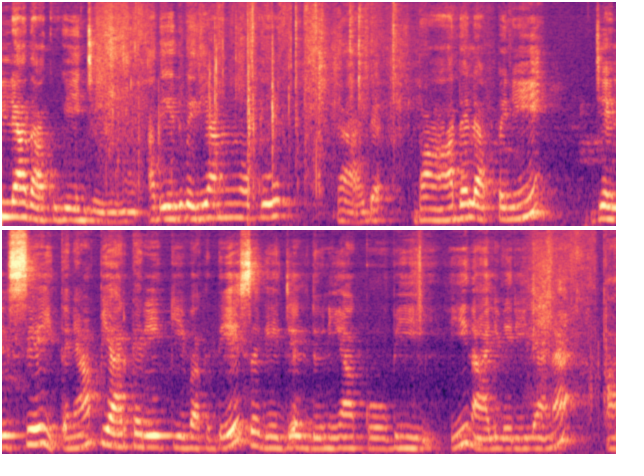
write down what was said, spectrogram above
ഇല്ലാതാക്കുകയും ചെയ്യുന്നു. അത് ഏത് വരിയാണെന്ന് നോക്കൂ. അതായത് ബാദൽ അപ്പനെ ജൽസെ ഇത്തന പ്യാർ കരേക്ക് വഹദേ സഹേ ജൽ ദുനിയ കോബി. ഈ നാല് വരിയിലാണ് ആ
